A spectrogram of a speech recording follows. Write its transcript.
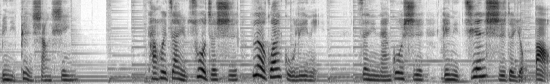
比你更伤心。他会在你挫折时乐观鼓励你，在你难过时给你坚实的拥抱。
